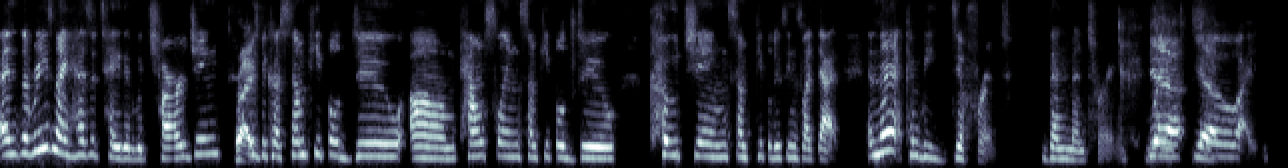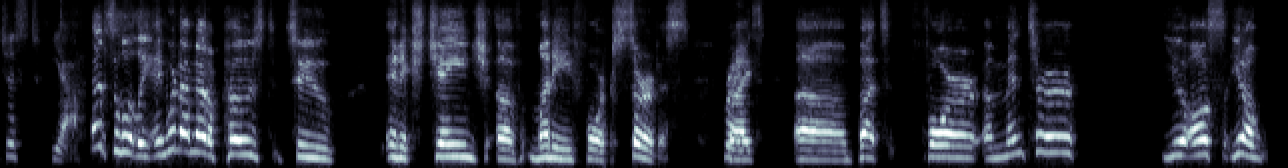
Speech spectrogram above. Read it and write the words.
and the reason I hesitated with charging right is because some people do um, counseling, some people do coaching, some people do things like that, and that can be different than mentoring. Yeah, right? yeah. So I just yeah, absolutely and we're not, I'm not opposed to an exchange of money for service right, Uh, but for a mentor you also you know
